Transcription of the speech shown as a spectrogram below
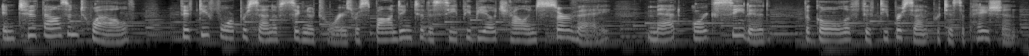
In 2012, 54% of signatories responding to the CPBO Challenge survey met or exceeded the goal of 50% participation.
